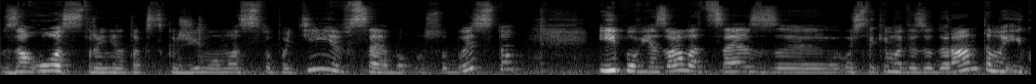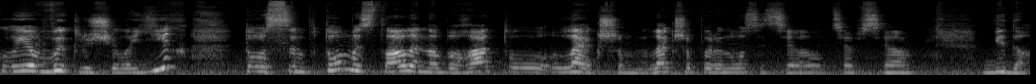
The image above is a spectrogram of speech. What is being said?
загострення, так скажімо, мастопатії в себе особисто. І пов'язала це з е, ось такими дезодорантами. І коли я виключила їх, то симптоми стали набагато легшими. Легше переноситься ця вся біда.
